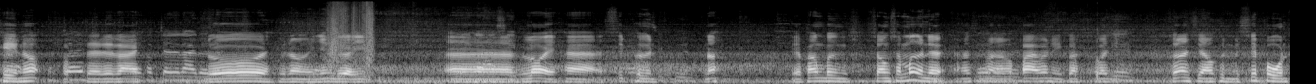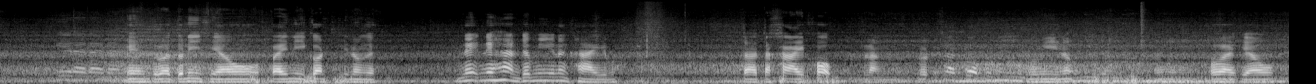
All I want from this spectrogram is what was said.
เคโอเคเนาะขอบใจหลายๆ ขอบใจหลายๆโดยพี่น้องยังเหลืออีกอ่าร้อยห้าสิบพื้นเนาะเดี๋ยวพังเบิ่งสองซัมเมอร์เนี่ยเอาสิมาเอาป้ายไว้นี่ก่อนว่าสิตัวนั้นสิเอาขึ้นไปเซปูนโอเคได้ได้ได้เอ้แต่ว่าตัวนี้สิเอาไปนี่ก่อนพี่น้องเอ้ยในในห้างจะมีนั่นขายบ่ตาตะข่ายครอบหลังรถแล้วก็ผมมีบ่มีเนาะเออเพราะว่าสิเอาเอา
